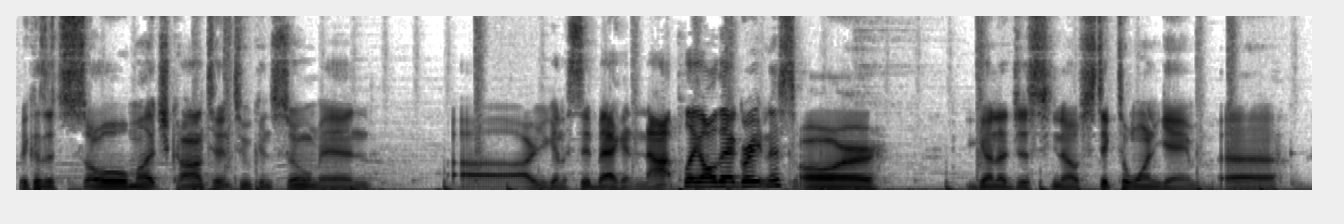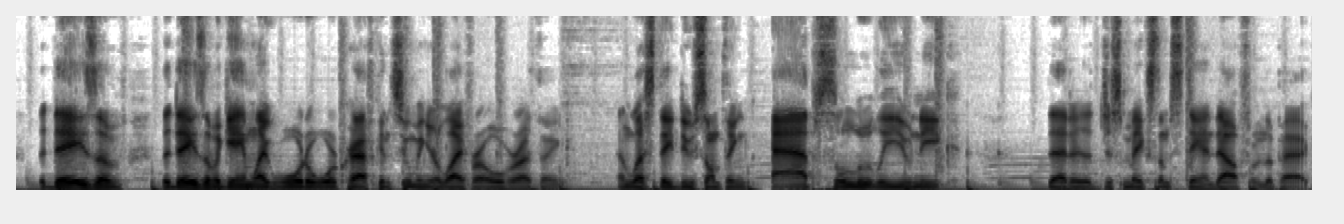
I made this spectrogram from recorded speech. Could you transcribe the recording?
because it's so much content to consume. And uh, are you gonna sit back and not play all that greatness, or you gonna just you know stick to one game? Uh, the days of the days of a game like World of Warcraft consuming your life are over. I think unless they do something absolutely unique that it just makes them stand out from the pack.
